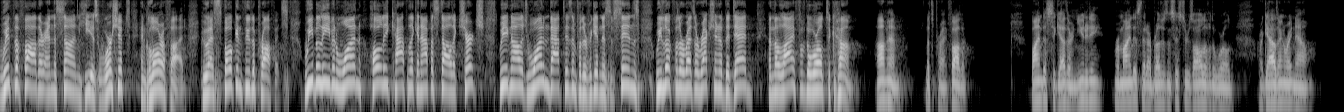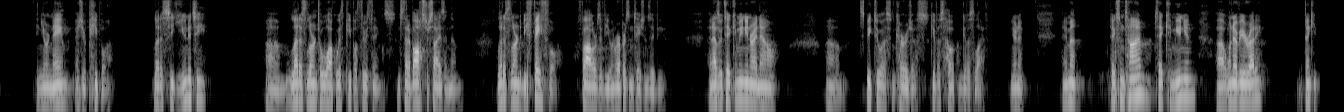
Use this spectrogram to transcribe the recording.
with the Father and the Son, he is worshiped and glorified, who has spoken through the prophets. We believe in one holy Catholic and apostolic church. We acknowledge one baptism for the forgiveness of sins. We look for the resurrection of the dead and the life of the world to come. Amen. Let's pray. Father, bind us together in unity. Remind us that our brothers and sisters all over the world are gathering right now in your name as your people. Let us seek unity. Um, let us learn to walk with people through things instead of ostracizing them. Let us learn to be faithful followers of you and representations of you. And as we take communion right now, um, speak to us, encourage us, give us hope, and give us life. In your name. Amen. Take some time, take communion uh, whenever you're ready. Thank you.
